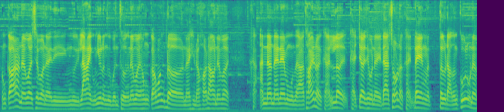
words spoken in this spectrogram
Không có đâu, anh em ơi. Server này thì người like cũng như là người bình thường, anh em ơi. Không có vấn đề này nọ đâu, anh em ơi. Anh anh em cũng đã thấy rồi. Khải lời Khải chơi server này đa số là Khải đen là từ đầu đến cuối luôn em.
